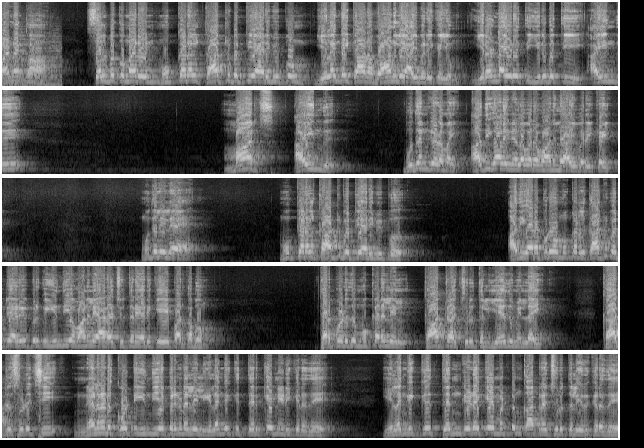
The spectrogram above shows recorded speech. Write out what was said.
வணக்கம். செல்வகுமாரின் முக்கடல் காற்று பற்றிய அறிவிப்பும் இலங்கைக்கான வானிலை ஆய்வறிக்கையும் இரண்டாயிரத்தி இருபத்தி ஐந்து மார்ச் ஐந்து புதன்கிழமை அதிகாலை நிலவர வானிலை ஆய்வறிக்கை. முதலிலே முக்கடல் காற்று பற்றிய அறிவிப்பு. அதிகாரப்பூர்வ முக்கடல் காற்று பற்றிய அறிவிப்பிற்கு இந்திய வானிலை ஆராய்ச்சித்துறை அறிக்கையை பார்க்கவும். தற்பொழுது முக்கடலில் காற்று அச்சுறுத்தல் ஏதும் இல்லை காற்று சுழற்சி நிலநடுக்கோட்டு இந்திய பெருங்கடலில் இலங்கைக்கு தெற்கே நீடிக்கிறது. இலங்கைக்கு தென்கிழக்கே மட்டும் காற்று அச்சுறுத்தல் இருக்கிறது.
